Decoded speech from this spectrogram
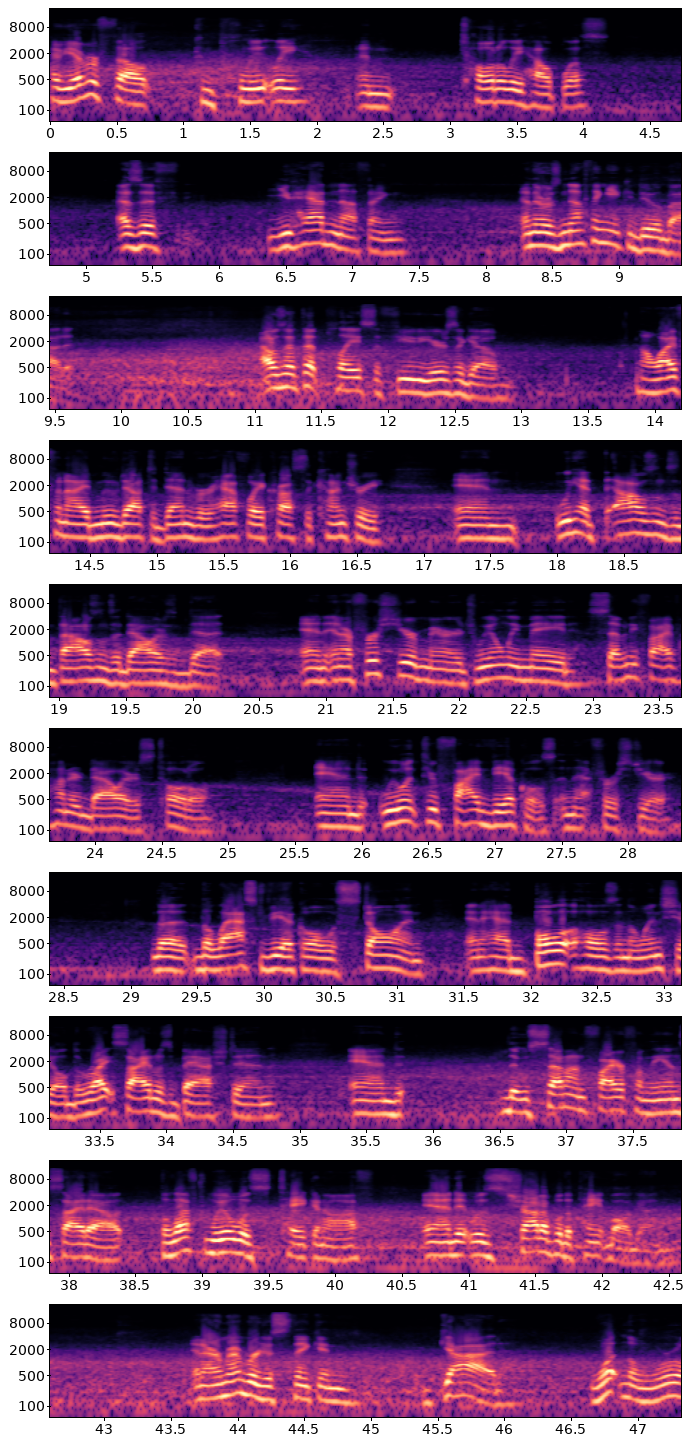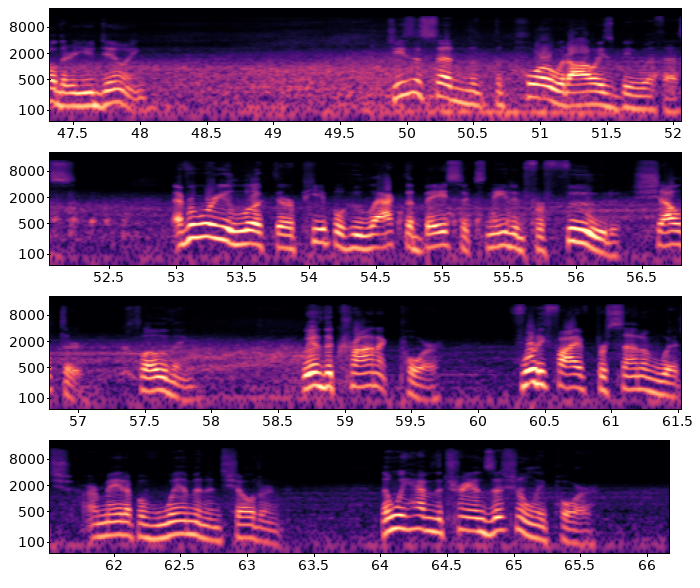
Have you ever felt completely and totally helpless? As if you had nothing and there was nothing you could do about it? I was at that place a few years ago. My wife and I had moved out to Denver halfway across the country and we had thousands and thousands of dollars of debt. And in our first year of marriage, we only made $7,500 total. And we went through five vehicles in that first year. The, the last vehicle was stolen and it had bullet holes in the windshield. The right side was bashed in and it was set on fire from the inside out. The left wheel was taken off and it was shot up with a paintball gun. And I remember just thinking, God, what in the world are you doing? Jesus said that the poor would always be with us. Everywhere you look, there are people who lack the basics needed for food, shelter, clothing. We have the chronic poor, 45% of which are made up of women and children. Then we have the transitionally poor,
